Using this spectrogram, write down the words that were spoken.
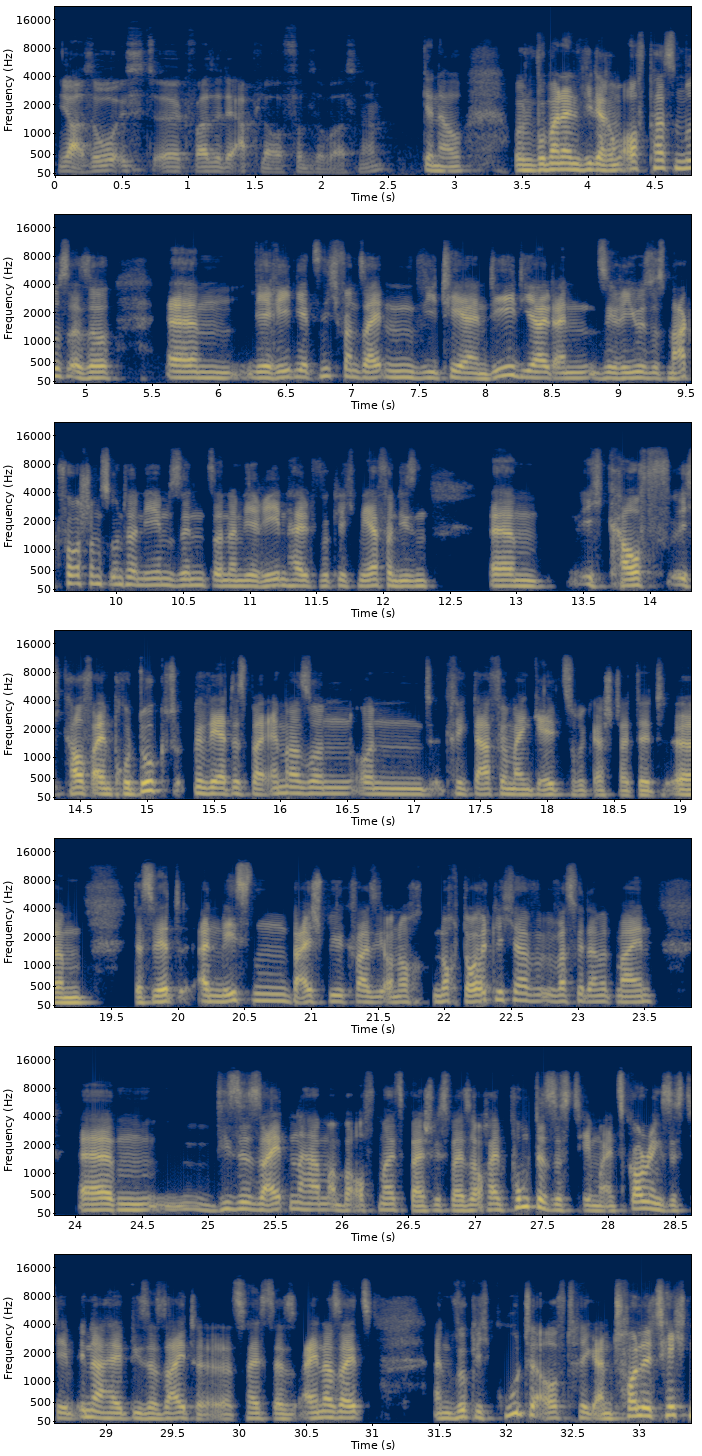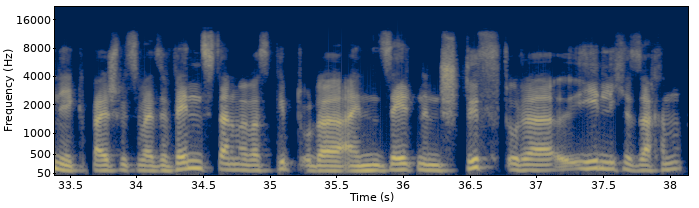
Ja, so ist äh, quasi der Ablauf von sowas. Ne? Genau. Und wo man dann wiederum aufpassen muss, also ähm, wir reden jetzt nicht von Seiten wie TND, die halt ein seriöses Marktforschungsunternehmen sind, sondern wir reden halt wirklich mehr von diesen ähm, ich kaufe ich kauf ein Produkt, bewerte es bei Amazon und kriege dafür mein Geld zurückerstattet. Ähm, das wird am nächsten Beispiel quasi auch noch, noch deutlicher, was wir damit meinen. Ähm, diese Seiten haben aber oftmals beispielsweise auch ein Punktesystem, ein Scoring-System innerhalb dieser Seite. Das heißt, dass einerseits an wirklich gute Aufträge, an tolle Technik, beispielsweise, wenn es dann mal was gibt oder einen seltenen Stift oder ähnliche Sachen,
